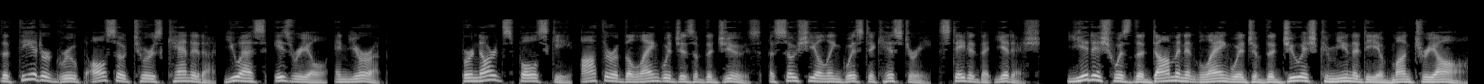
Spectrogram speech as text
The theater group also tours Canada, US, Israel, and Europe. Bernard Spolsky, author of The Languages of the Jews, A Sociolinguistic History, stated that Yiddish, "...Yiddish was the dominant language of the Jewish community of Montreal."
